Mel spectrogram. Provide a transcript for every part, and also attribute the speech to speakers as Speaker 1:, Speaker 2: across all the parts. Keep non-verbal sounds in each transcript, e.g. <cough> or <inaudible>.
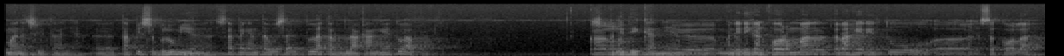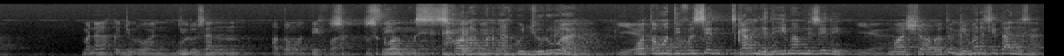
Speaker 1: Gimana ceritanya? Eh, tapi sebelumnya saya pengen tahu saya itu latar belakangnya itu apa?
Speaker 2: Kalau
Speaker 1: Pendidikannya.
Speaker 2: iya, pendidikan formal terakhir itu eh, sekolah menengah kejuruan, jurusan otomotif pak,
Speaker 1: Sekol-
Speaker 2: mesin.
Speaker 1: sekolah menengah kejuruan, <laughs>
Speaker 2: Iya.
Speaker 1: otomotif mesin. Sekarang jadi imam di sini.
Speaker 2: Iya.
Speaker 1: Masya Allah tuh gimana ceritanya sa?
